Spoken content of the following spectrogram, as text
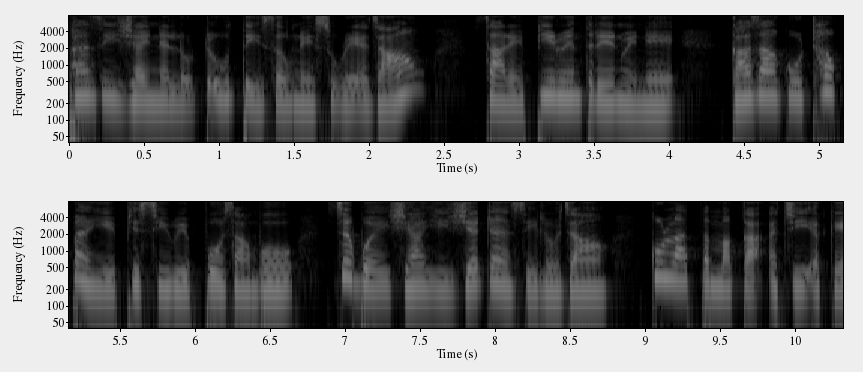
ဖမ်းဆီးရိုက်နှက်လို့တဦးသေဆုံးနေဆိုတဲ့အကြောင်းစားတဲ့ပြည်တွင်းသတင်းတွေနဲ့ဂါဇာကိုထောက်ပံ့ရေးပစ္စည်းတွေပို့ဆောင်ဖို့စစ်ပွဲယာယီရပ်တန့်စီလိုကြောင်းကုလသမဂ္ဂအကြီးအကဲ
